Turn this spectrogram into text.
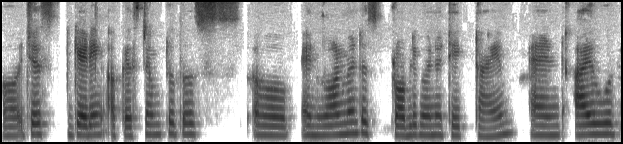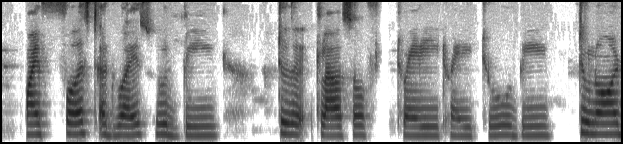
uh, just getting accustomed to this uh, environment is probably going to take time. And I would, my first advice would be to the class of 2022 would be do not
